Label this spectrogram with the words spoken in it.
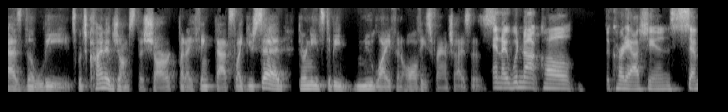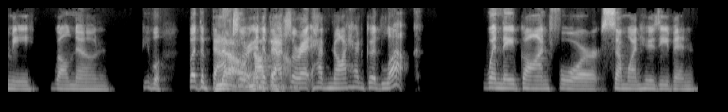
as the leads, which kind of jumps the shark. But I think that's like you said, there needs to be new life in all these franchises. And I would not call the Kardashians semi well known people, but the Bachelor and the them. Bachelorette have not had good luck when they've gone for someone who's even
